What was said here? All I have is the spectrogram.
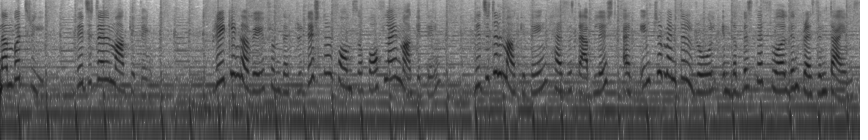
Number 3 Digital Marketing Breaking away from the traditional forms of offline marketing, digital marketing has established an incremental role in the business world in present times.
